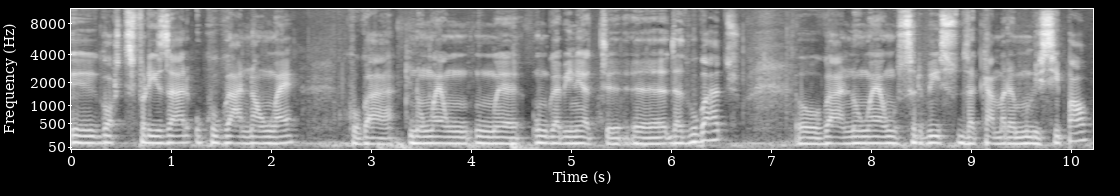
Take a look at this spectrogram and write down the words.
eh, gosto de frisar o que o GA não é. Que o GA não é um, um, eh, um gabinete uh, de advogados, o GA não é um serviço da Câmara Municipal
